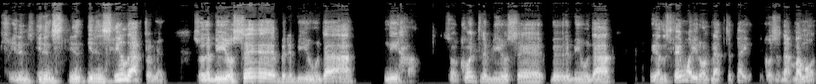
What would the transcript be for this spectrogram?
so you didn't, you didn't, you didn't, steal that from him. So the Biyoseh, the Yehuda, Niha. So according to the Biyoseh, the Yehuda, we understand why you don't have to pay it because it's not Mammon.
